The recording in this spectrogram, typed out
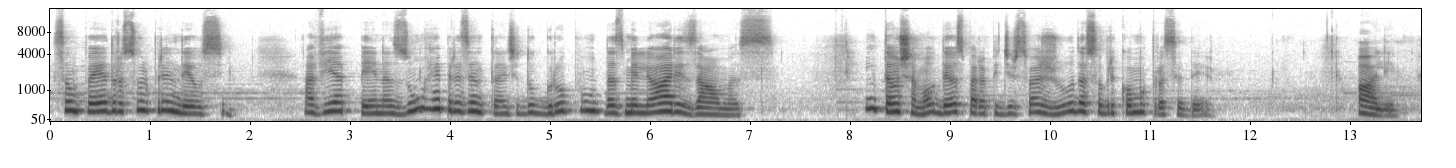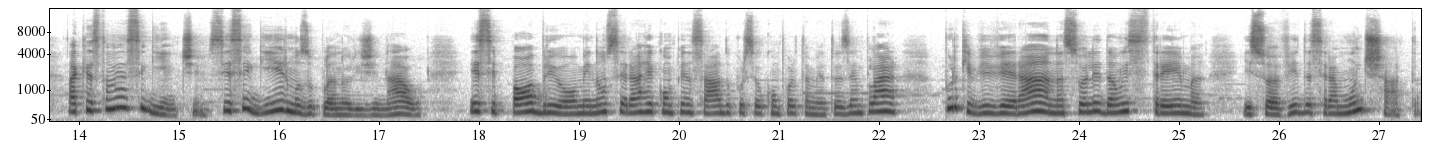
São Pedro surpreendeu-se. Havia apenas um representante do grupo das melhores almas. Então chamou Deus para pedir sua ajuda sobre como proceder. Olhe, a questão é a seguinte: se seguirmos o plano original, esse pobre homem não será recompensado por seu comportamento exemplar, porque viverá na solidão extrema e sua vida será muito chata.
